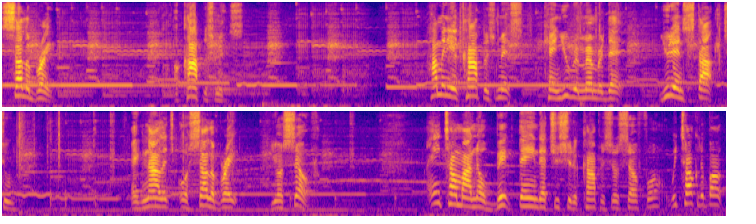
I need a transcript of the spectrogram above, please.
celebrate accomplishments. How many accomplishments can you remember that you didn't stop to acknowledge or celebrate yourself? I ain't talking about no big thing that you should accomplish yourself for. We talking about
